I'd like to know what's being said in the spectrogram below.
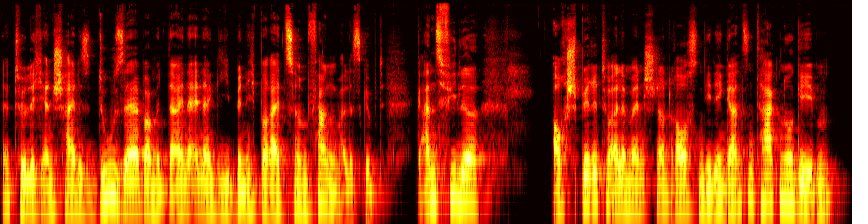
Natürlich entscheidest du selber mit deiner Energie, bin ich bereit zu empfangen, weil es gibt ganz viele, auch spirituelle Menschen da draußen, die den ganzen Tag nur geben,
